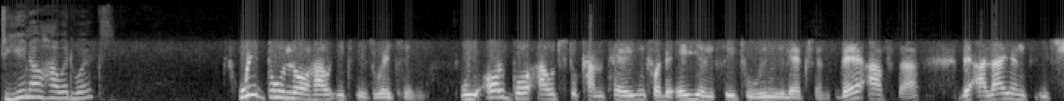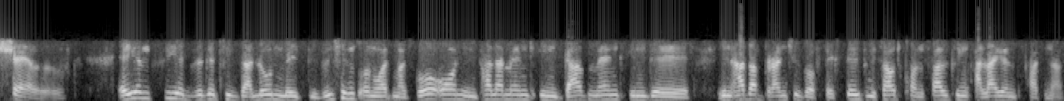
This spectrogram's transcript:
Do you know how it works? We do know how it is working. We all go out to campaign for the ANC to win elections. Thereafter, the alliance is shelved. ANC executives alone make decisions on what must go on in parliament, in government, in the in other branches of the state without consulting alliance partners.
